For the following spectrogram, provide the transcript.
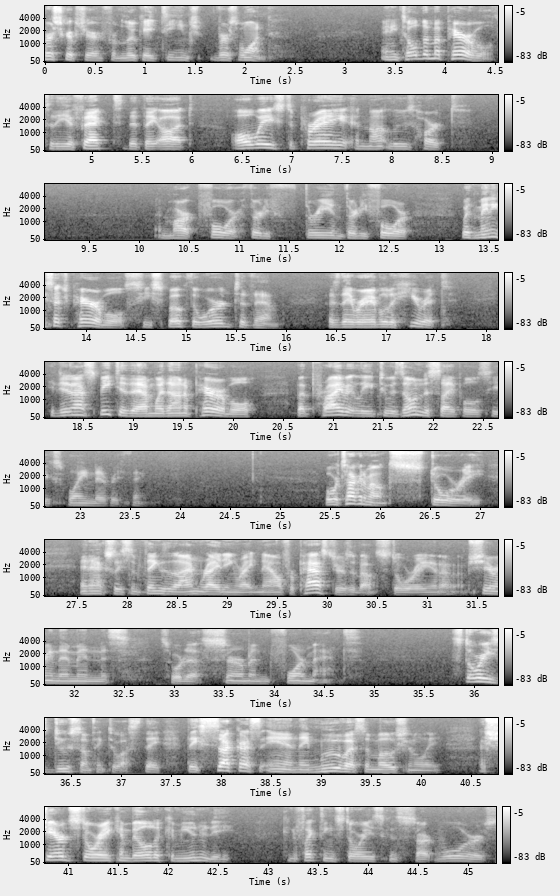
First scripture from Luke 18, verse 1. And he told them a parable to the effect that they ought always to pray and not lose heart. And Mark 4, 33 and 34. With many such parables he spoke the word to them, as they were able to hear it. He did not speak to them without a parable, but privately to his own disciples he explained everything. But we're talking about story and actually some things that I'm writing right now for pastors about story, and I'm sharing them in this sort of sermon format. Stories do something to us. They they suck us in. They move us emotionally. A shared story can build a community. Conflicting stories can start wars.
